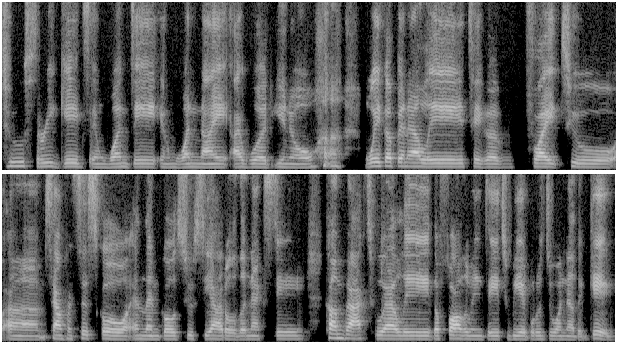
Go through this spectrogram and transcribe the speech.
two, three gigs in one day in one night. I would, you know, wake up in LA, take a flight to um, San Francisco, and then go to Seattle the next day, come back to LA the following day to be able to do another gig.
